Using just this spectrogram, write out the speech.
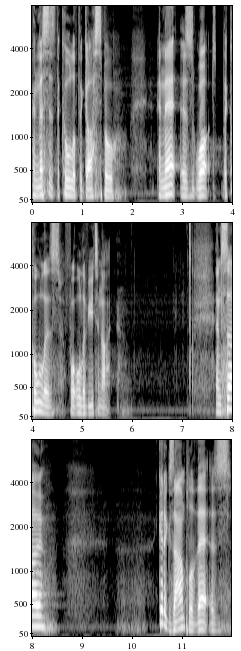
And this is the call of the gospel. And that is what the call is for all of you tonight. And so, a good example of that is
